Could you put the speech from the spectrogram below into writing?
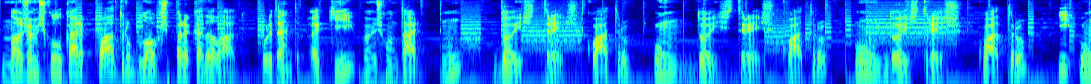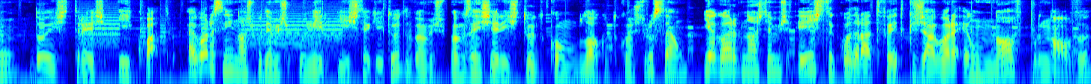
nós vamos colocar quatro blocos para cada lado. Portanto, aqui vamos contar 1, 2, 3, 4, 1, 2, 3, 4, 1, 2, 3, 4 e 1, 2, 3 e 4. Agora sim, nós podemos unir isto aqui tudo, vamos, vamos encher isto tudo com um bloco de construção. E agora que nós temos este quadrado feito, que já agora é um 9 por 9,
